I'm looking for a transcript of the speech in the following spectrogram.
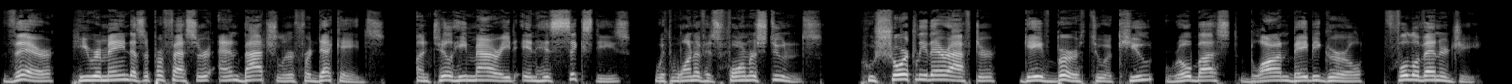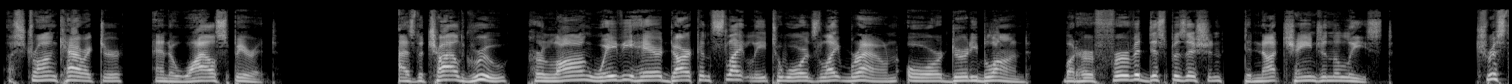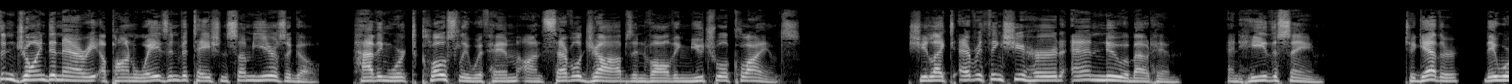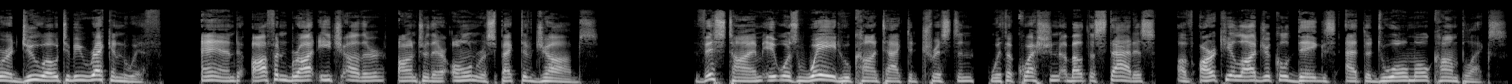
There, he remained as a professor and bachelor for decades until he married in his 60s with one of his former students, who shortly thereafter gave birth to a cute, robust, blonde baby girl full of energy, a strong character, and a wild spirit. As the child grew, her long, wavy hair darkened slightly towards light brown or dirty blonde, but her fervid disposition did not change in the least. Tristan joined Denary upon Wade's invitation some years ago, having worked closely with him on several jobs involving mutual clients. She liked everything she heard and knew about him, and he the same. Together, they were a duo to be reckoned with, and often brought each other onto their own respective jobs. This time it was Wade who contacted Tristan with a question about the status of archaeological digs at the Duomo complex.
